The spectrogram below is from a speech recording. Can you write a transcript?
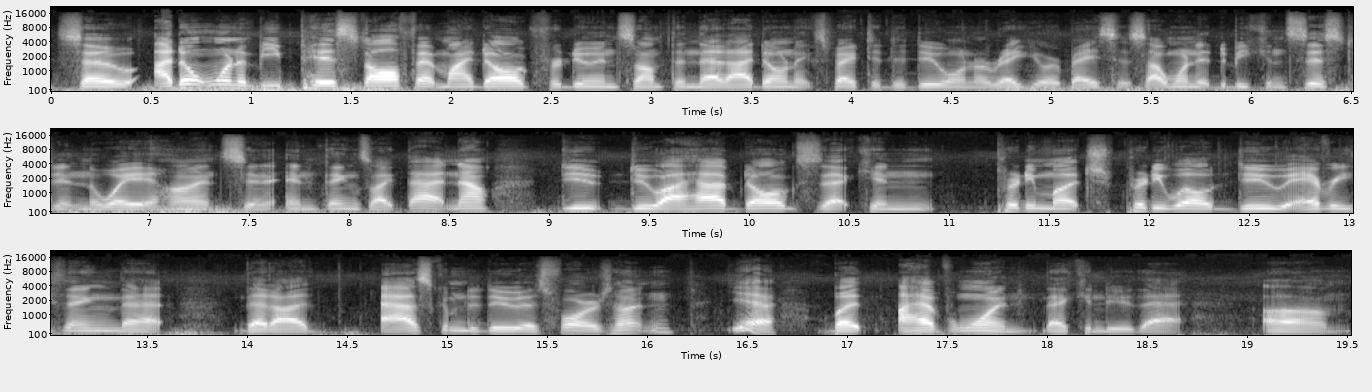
So I don't want to be pissed off at my dog for doing something that I don't expect it to do on a regular basis. I want it to be consistent in the way it hunts and, and things like that. Now, do do I have dogs that can pretty much pretty well do everything that that I ask them to do as far as hunting? Yeah, but I have one that can do that. Um,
